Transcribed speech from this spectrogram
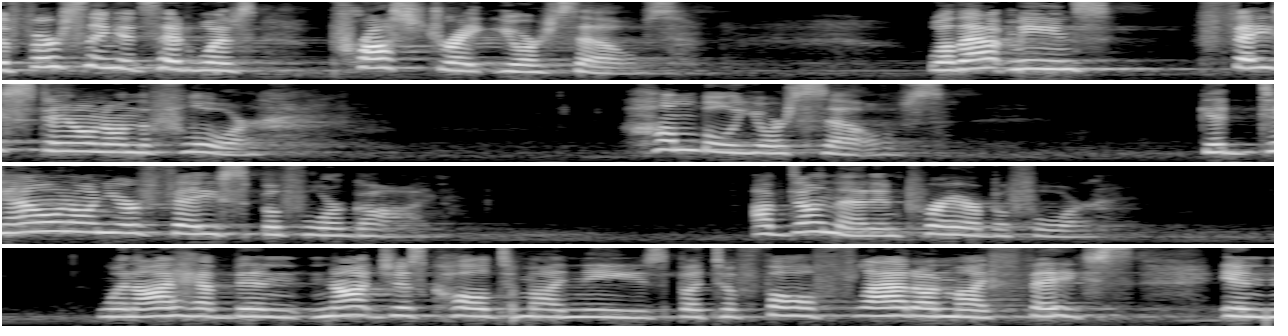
The first thing it said was prostrate yourselves. Well, that means face down on the floor, humble yourselves. Get down on your face before God. I've done that in prayer before. When I have been not just called to my knees, but to fall flat on my face in,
